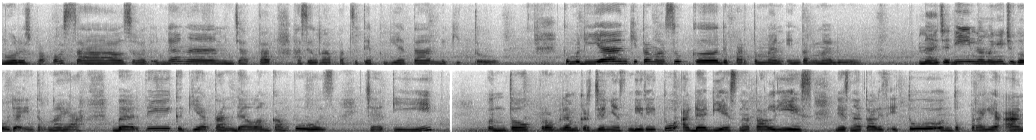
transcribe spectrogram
ngurus proposal, surat undangan, mencatat hasil rapat setiap kegiatan begitu. Kemudian kita masuk ke departemen interna dulu. Nah, jadi namanya juga udah interna ya. Berarti kegiatan dalam kampus. Jadi, untuk program kerjanya sendiri itu ada Dies Natalis. Dies Natalis itu untuk perayaan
